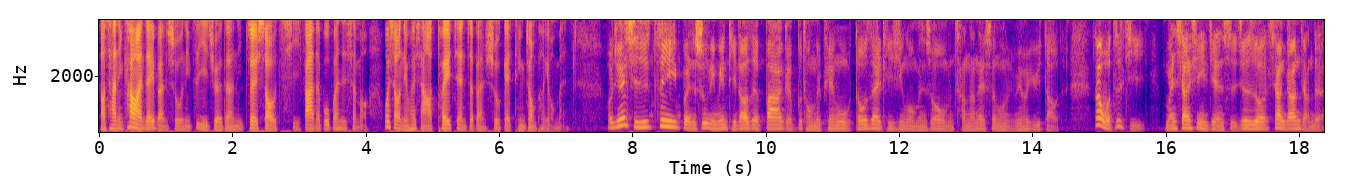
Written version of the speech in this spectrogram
老查，你看完这一本书，你自己觉得你最受启发的部分是什么？为什么你会想要推荐这本书给听众朋友们？我觉得其实这一本书里面提到这八个不同的偏误，都在提醒我们说，我们常常在生活里面会遇到的。那我自己蛮相信一件事，就是说，像刚刚讲的，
